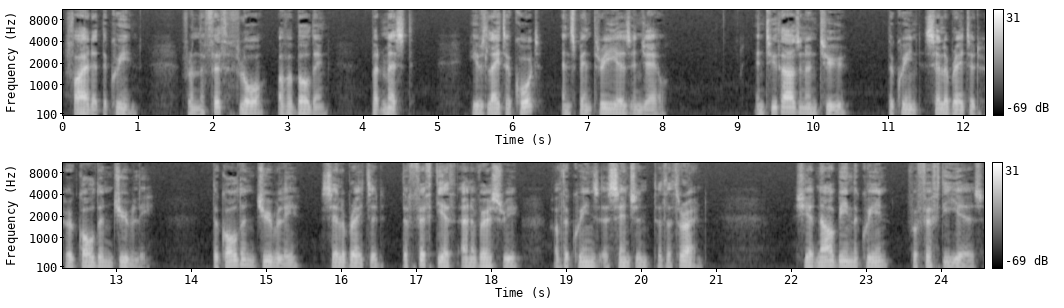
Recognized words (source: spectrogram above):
fired at the Queen from the fifth floor of a building, but missed. He was later caught and spent three years in jail. In 2002, the Queen celebrated her Golden Jubilee. The Golden Jubilee celebrated the 50th anniversary of the Queen's ascension to the throne. She had now been the Queen for 50 years.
